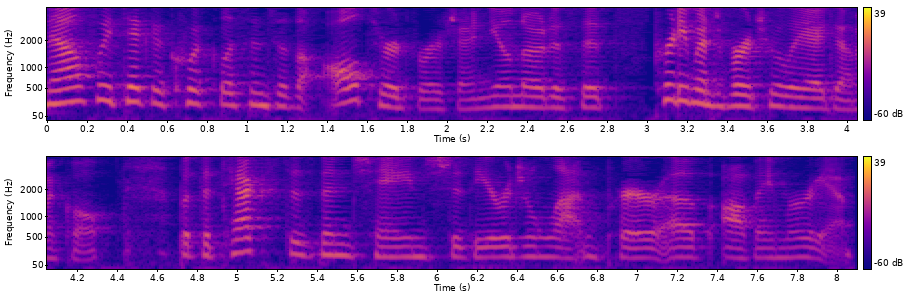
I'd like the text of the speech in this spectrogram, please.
Now, if we take a quick listen to the altered version, you'll notice it's pretty much virtually identical, but the text has been changed to the original Latin prayer of Ave Maria.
